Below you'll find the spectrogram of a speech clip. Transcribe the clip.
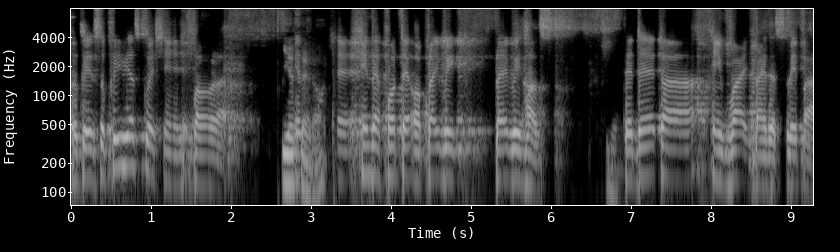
okay, so previous question, Paula. Yes, In, sir. uh, in the hotel or private private house, the deck are invited by the sleeper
